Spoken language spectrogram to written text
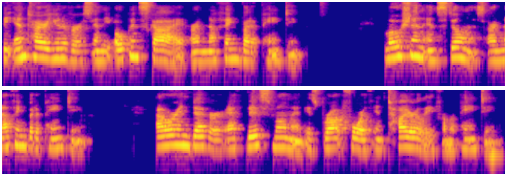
The entire universe and the open sky are nothing but a painting. Motion and stillness are nothing but a painting. Our endeavor at this moment is brought forth entirely from a painting.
